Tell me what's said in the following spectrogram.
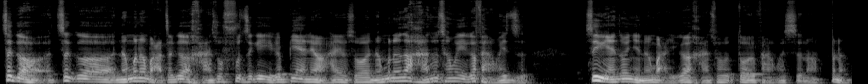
这个这个能不能把这个函数赋值给一个变量，还有说能不能让函数成为一个返回值？C 语言中你能把一个函数作为返回值呢？不能。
